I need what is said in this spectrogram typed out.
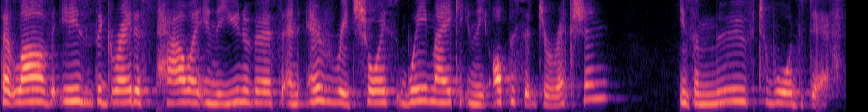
That love is the greatest power in the universe, and every choice we make in the opposite direction is a move towards death.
